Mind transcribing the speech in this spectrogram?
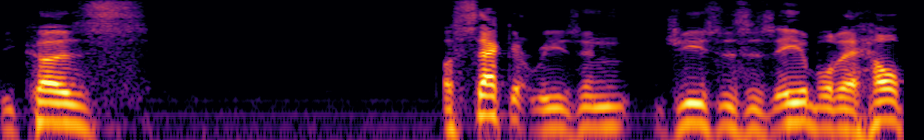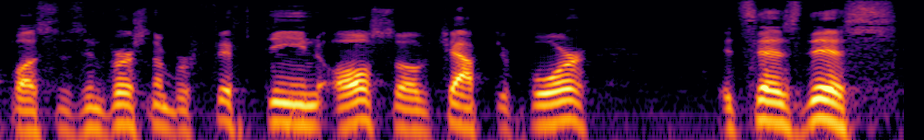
Because a second reason Jesus is able to help us is in verse number 15 also of chapter 4. It says this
